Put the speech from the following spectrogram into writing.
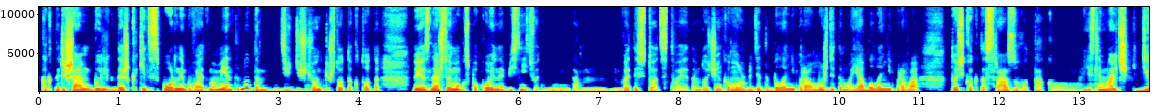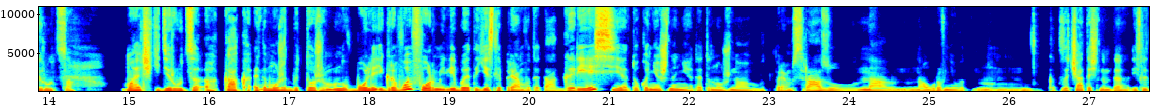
как-то решаем. Были даже какие-то спорные бывают моменты. Ну, там девчонки, что-то, кто-то. Но я знаю, что я могу спокойно объяснить вот там в этой ситуации твоя там доченька, может быть, где-то была неправа, может, где-то моя была не права. То есть как-то сразу вот так... А если мальчики дерутся? Мальчики дерутся, а как? Это может быть тоже ну, в более игровой форме, либо это если прям вот эта агрессия, то, конечно, нет. Это нужно вот прям сразу на, на уровне вот как зачаточном, да? Если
